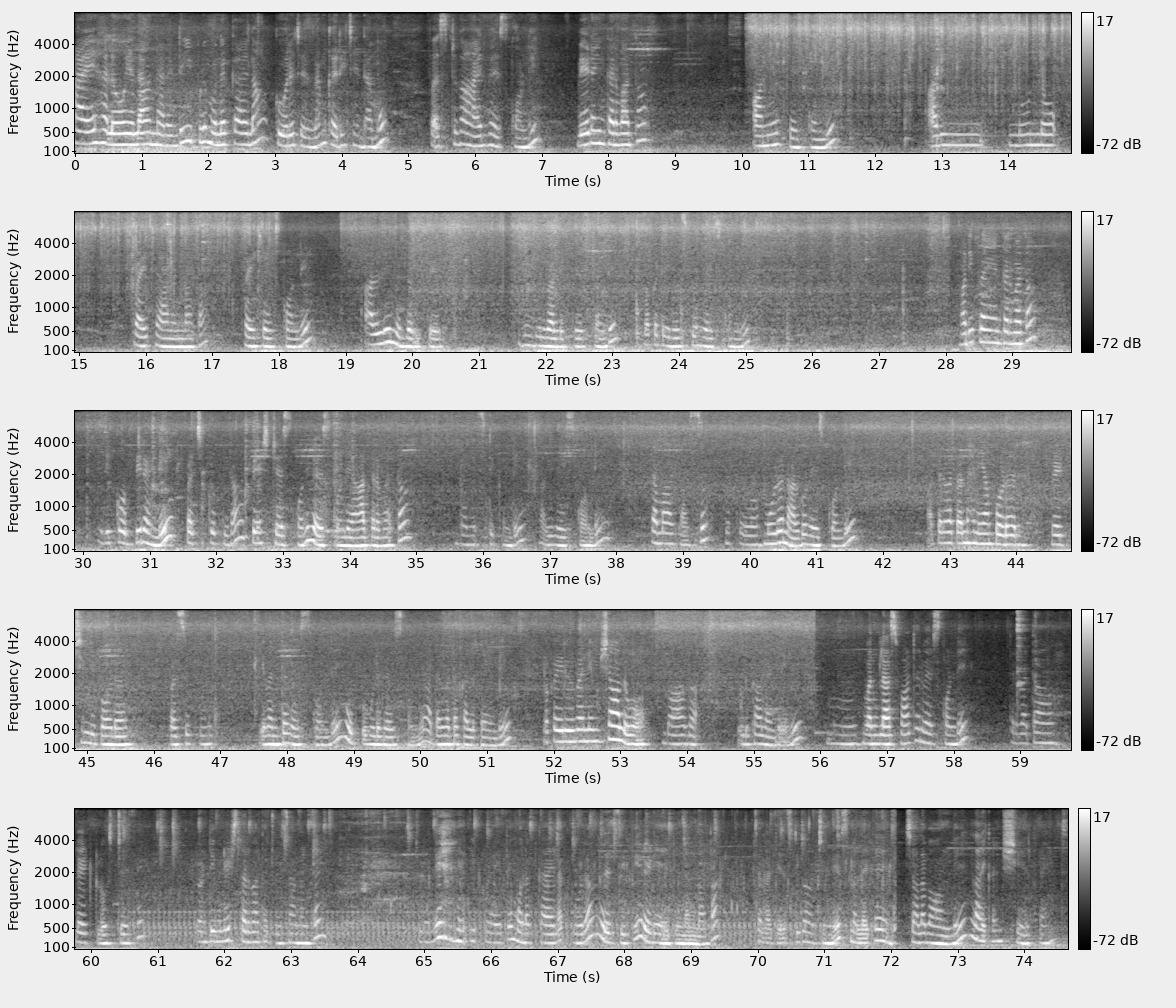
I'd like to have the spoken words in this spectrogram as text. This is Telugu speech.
హాయ్ హలో ఎలా ఉన్నారండి? ఇప్పుడు మునక్కాయల కూర చేద్దాం కర్రీ చేద్దాము. ఫస్ట్గా ఆయిల్ వేసుకోండి. వేడైన తర్వాత ఆనియన్స్ వేసుకోండి. అది నూనెలో ఫ్రై చేయాలన్నమాట. ఫ్రై చేసుకోండి. అల్లి మిద్దలు పేస్ట్ జింజర్ గార్లిక్ పేస్ట్ అండి. ఒక టేబుల్ స్పూన్ వేసుకోండి. అది ఫ్రై అయిన తర్వాత ఇది కొబ్బరి అండి పచ్చి కొబ్బరి పేస్ట్ చేసుకొని వేసుకోండి. ఆ తర్వాత డొమెస్టిక్ అండి అవి వేసుకోండి. టమాటాస్ ఒక మూడో నాలుగో వేసుకోండి. ఆ తర్వాత ధనియా పౌడర్ రెడ్ చిల్లీ పౌడర్ పసుపు ఇవంతా వేసుకోండి. ఉప్పు కూడా వేసుకోండి. ఆ తర్వాత కలిపేయండి. ఒక ఇరవై నిమిషాలు బాగా ఉడకాలండి. ఇది వన్ గ్లాస్ వాటర్ వేసుకోండి. తర్వాత ప్లేట్ క్లోజ్ చేసి ట్వంటీ మినిట్స్ తర్వాత చూసామంటే చూడండి ఇప్పుడైతే మునక్కాయల కూర రెసిపీ రెడీ అయిపోయిందనమాట చాలా టేస్టీగా వచ్చింది స్మెల్ అయితే చాలా బాగుంది. Like and share friends.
